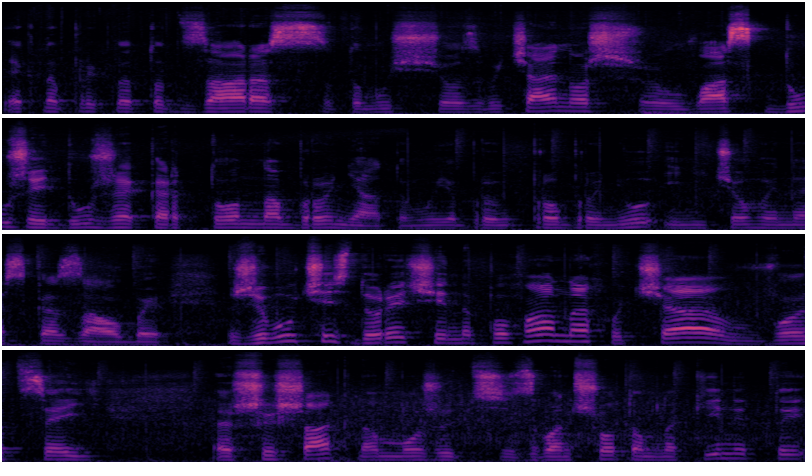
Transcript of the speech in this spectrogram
як, наприклад, от зараз. Тому що, звичайно ж, у вас дуже-дуже картонна броня, тому я про броню і нічого не сказав би. Живучість, до речі, непогана, хоча в цей е, шишак нам можуть з ваншотом накинути,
